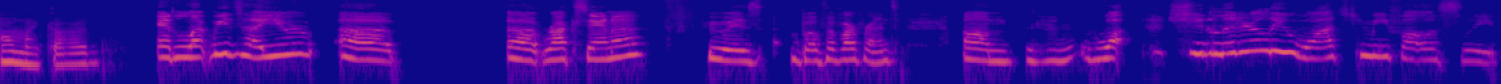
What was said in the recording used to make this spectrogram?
Oh my god. And let me tell you, uh uh Roxana, who is both of our friends, um hmm what she literally watched me fall asleep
